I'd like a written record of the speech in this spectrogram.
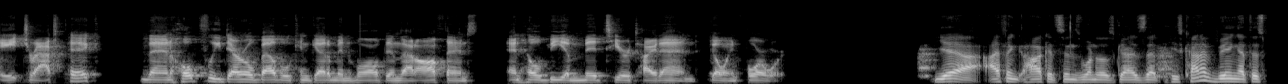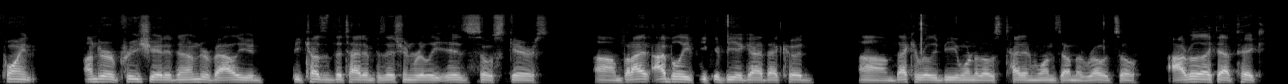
eight draft pick, then hopefully Darrell Bevell can get him involved in that offense and he'll be a mid tier tight end going forward. Yeah, I think Hockenson's one of those guys that he's kind of being at this point underappreciated and undervalued because of the tight end position really is so scarce. Um, but I, I believe he could be a guy that could um, that could really be one of those tight end ones down the road. So I really like that pick.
